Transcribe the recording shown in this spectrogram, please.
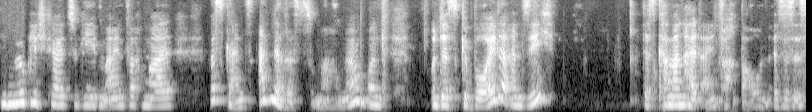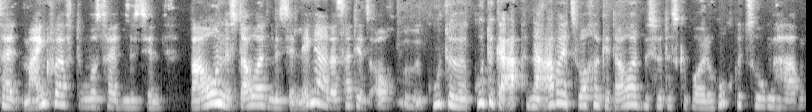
die Möglichkeit zu geben, einfach mal was ganz anderes zu machen. Ne? Und, und das Gebäude an sich, das kann man halt einfach bauen. Also es ist halt Minecraft, du musst halt ein bisschen bauen, es dauert ein bisschen länger. Das hat jetzt auch gute, gute eine Arbeitswoche gedauert, bis wir das Gebäude hochgezogen haben.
